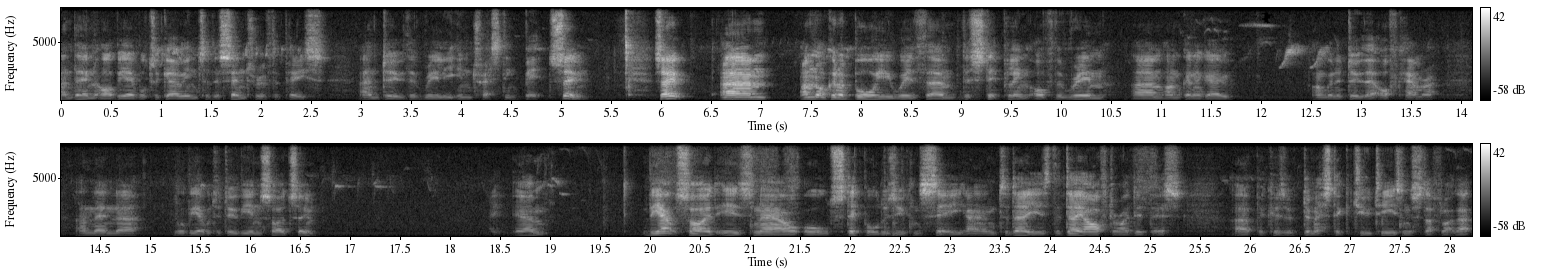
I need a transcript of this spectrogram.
and then I'll be able to go into the centre of the piece and do the really interesting bit soon. So um, I'm not going to bore you with um, the stippling of the rim. Um, I'm going to go. I'm going to do that off camera, and then uh, we'll be able to do the inside soon. Um, the outside is now all stippled as you can see and today is the day after I did this uh, because of domestic duties and stuff like that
